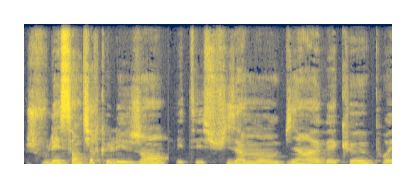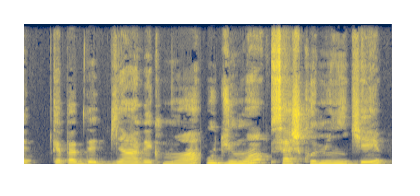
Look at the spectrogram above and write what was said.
Je voulais sentir que les gens étaient suffisamment bien avec eux pour être capables d'être bien avec moi, ou du moins sachent communiquer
